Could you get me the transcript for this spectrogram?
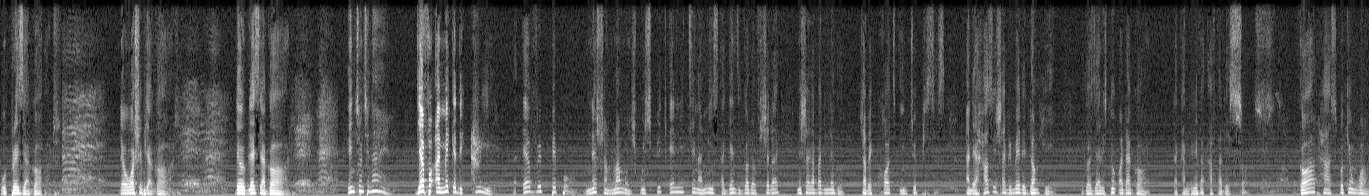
will praise your God. They will worship your God. They will bless your God. Amen. In 29. Therefore, I make a decree that every people, nation, language will speak anything amiss against the God of Shadrach, Meshach, Abednego shall be cut into pieces, and their houses shall be made a dunghill, because there is no other God that can deliver after this sort. God has spoken one,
